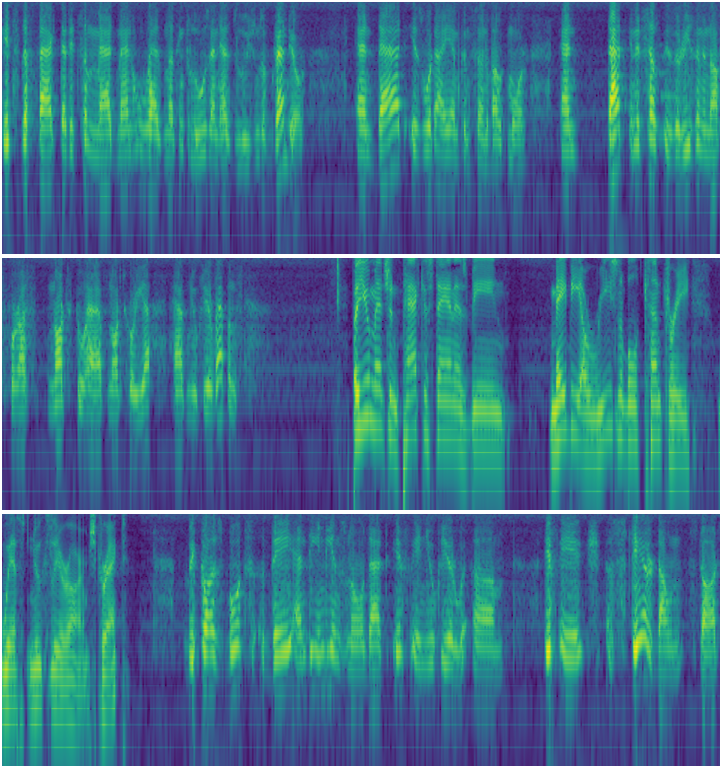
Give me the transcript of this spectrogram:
It's the fact that it's a madman who has nothing to lose and has delusions of grandeur. And that is what I am concerned about more. And that in itself is a reason enough for us not to have North Korea have nuclear weapons. But you mentioned Pakistan as being maybe a reasonable country with nuclear arms, correct? Because both they and the Indians know that if a nuclear, um, if a, a stare down starts,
